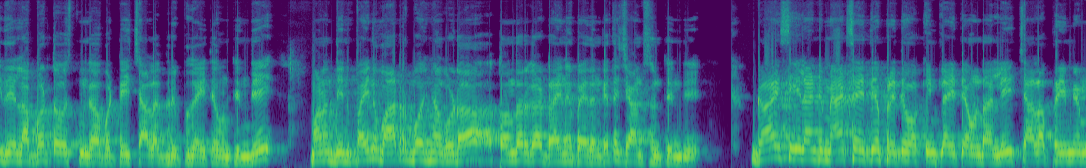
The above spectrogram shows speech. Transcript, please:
ఇది రబ్బర్తో వస్తుంది కాబట్టి చాలా గ్రిప్గా అయితే ఉంటుంది. మనం దీనిపైన వాటర్ పోసినా కూడా తొందరగా డ్రైన్ అయిపోయేదానికైతే ఛాన్స్ ఉంటుంది. గాయస్ ఇలాంటి మ్యాట్స్ అయితే ప్రతి ఒక్క ఇంట్లో అయితే ఉండాలి. చాలా ప్రీమియం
